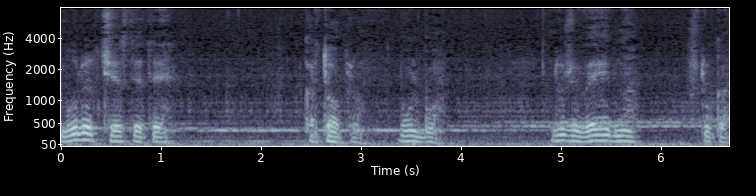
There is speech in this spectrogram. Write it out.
будуть чистити картоплю, бульбу. Дуже вигідна штука.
